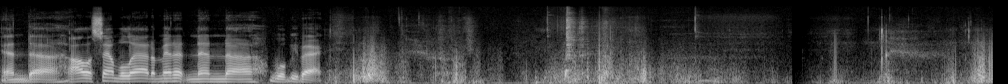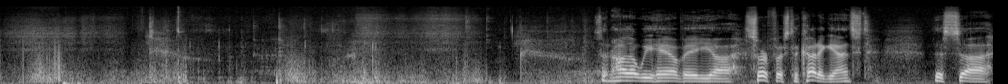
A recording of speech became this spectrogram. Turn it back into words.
and uh, I'll assemble that a minute and then we'll be back. So now that we have a uh, surface to cut against, this uh,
